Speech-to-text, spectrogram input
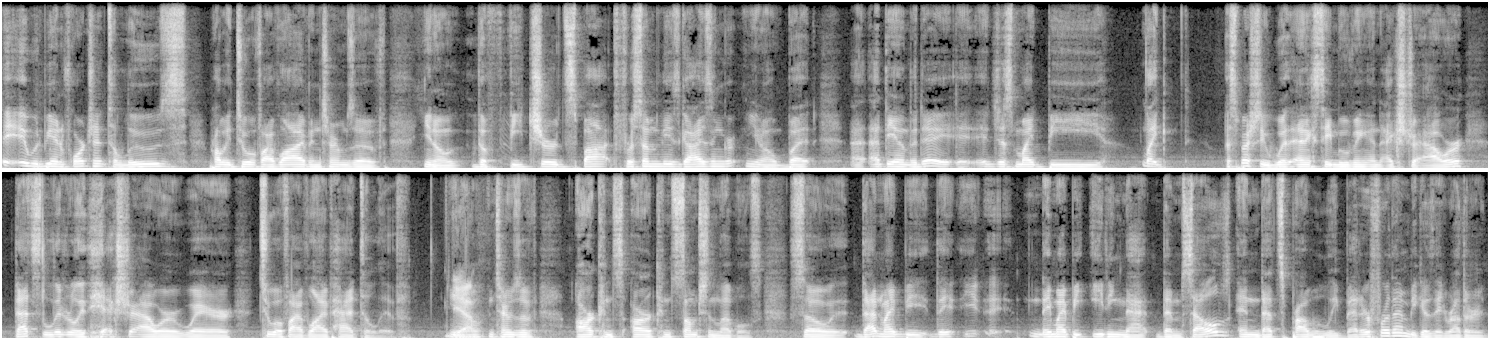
It, it would be unfortunate to lose probably 205 live in terms of you know the featured spot for some of these guys and you know but at, at the end of the day it, it just might be like especially with NXT moving an extra hour, that's literally the extra hour where 205 Live had to live. You Yeah. know, in terms of our cons- our consumption levels. So that might be they they might be eating that themselves, and that's probably better for them because they'd rather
